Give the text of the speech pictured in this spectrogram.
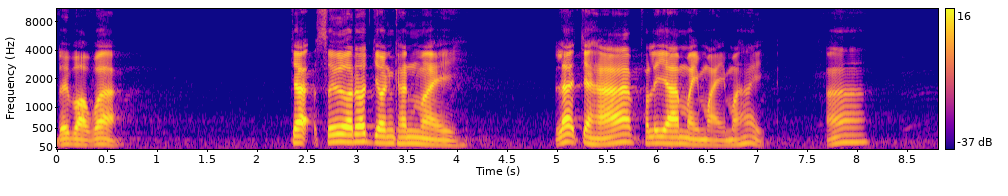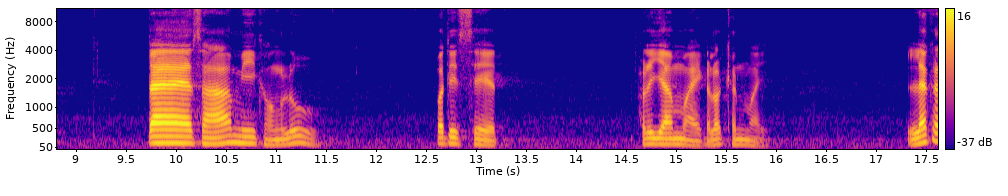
โดยบอกว่า จะซื้อรถยนต์คันใหม่ และจะหาภรรยาใหม่ ๆ มาให้อ่าแต่สามีของลูก ปฏิเสธ ภรรยาใหม่กับรถคันใหม่ แล้วก็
